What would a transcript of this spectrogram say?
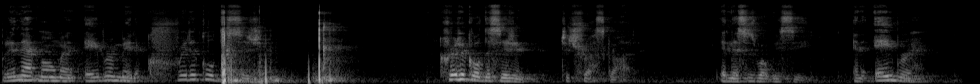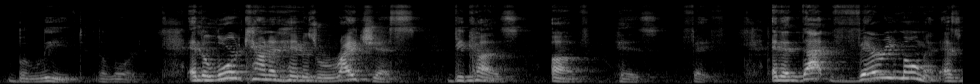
But in that moment, Abram made a critical decision. Critical decision to trust God. And this is what we see. And Abraham believed the Lord. And the Lord counted him as righteous because of his faith. And at that very moment, as,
